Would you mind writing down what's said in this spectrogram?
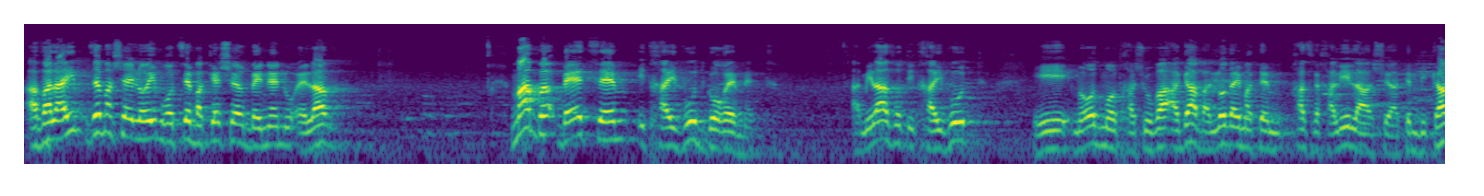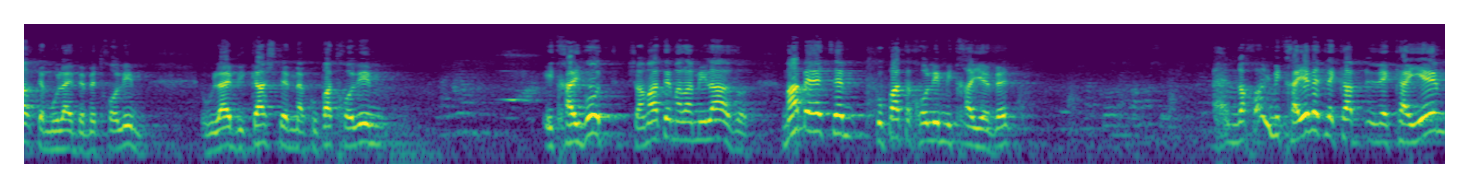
אבל האם זה מה שאלוהים רוצה בקשר בינינו אליו? מה בעצם התחייבות גורמת? המילה הזאת התחייבות היא מאוד מאוד חשובה. אגב, אני לא יודע אם אתם חס וחלילה, שאתם ביקרתם אולי בבית חולים, אולי ביקשתם מהקופת חולים התחייבות, שמעתם על המילה הזאת. מה בעצם קופת החולים מתחייבת? נכון, היא מתחייבת לק... לקיים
